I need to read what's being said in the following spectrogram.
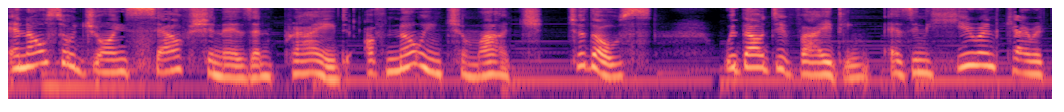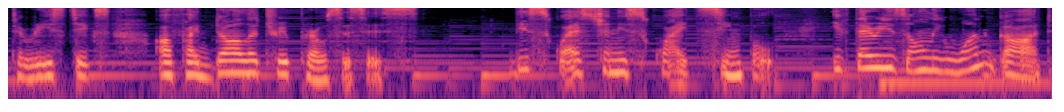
and also joins selfishness and pride of knowing too much to those without dividing as inherent characteristics of idolatry processes. This question is quite simple. If there is only one God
